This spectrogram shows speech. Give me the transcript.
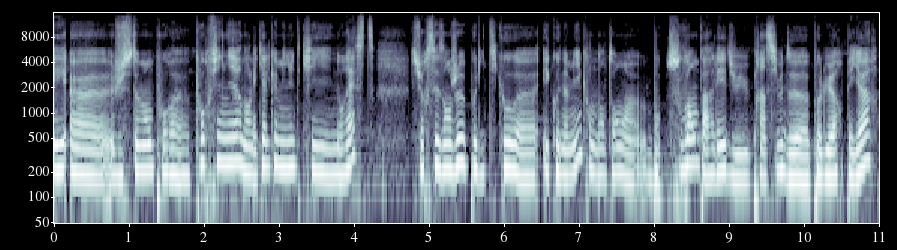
Et euh, justement, pour, euh, pour finir, dans les quelques minutes qui nous restent, sur ces enjeux politico-économiques, on entend souvent parler du principe de pollueur-payeur.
